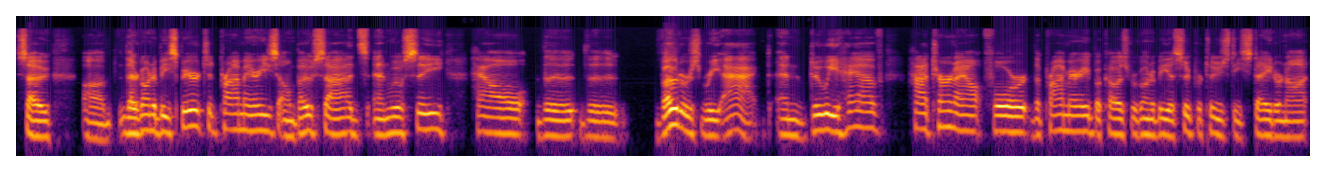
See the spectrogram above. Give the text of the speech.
So uh, they're going to be spirited primaries on both sides, and we'll see how the the voters react. And do we have high turnout for the primary because we're going to be a Super Tuesday state or not?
